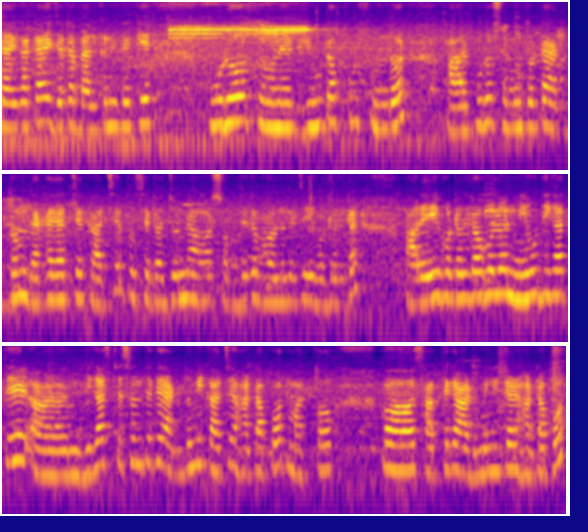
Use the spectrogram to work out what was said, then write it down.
জায়গাটায়, যেটা ব্যালকানি থেকে পুরো মানে ভিউটা খুব সুন্দর। আর পুরো সমুদ্রটা একদম দেখা যাচ্ছে কাছে, তো সেটার জন্য আমার সব থেকে ভালো লেগেছে এই হোটেলটা। আর এই হোটেলটা হলো নিউ দীঘাতে দীঘা স্টেশন থেকে একদমই কাছে হাঁটা পথ, মাত্র সাত থেকে আট মিনিটের হাঁটা পথ।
